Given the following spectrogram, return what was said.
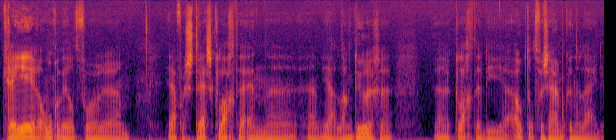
creëren, ongewild, voor, ja, voor stressklachten en ja, langdurige klachten die ook tot verzuim kunnen leiden.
